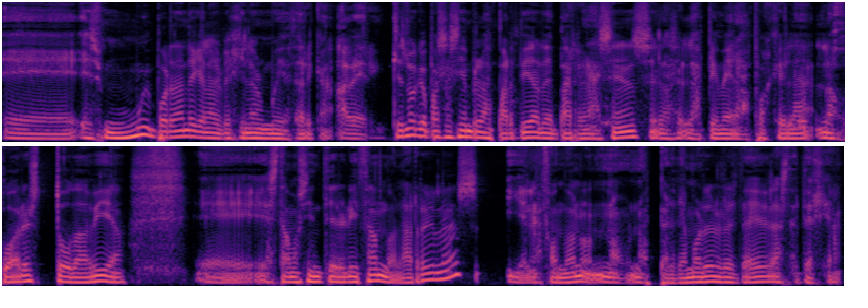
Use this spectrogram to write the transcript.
eh, es muy importante que las vigilemos muy de cerca. A ver, ¿qué es lo que pasa siempre en las partidas de Path Renaissance, las, primeras? Pues que los jugadores todavía eh, estamos interiorizando las reglas y en el fondo no, nos perdemos de los detalles de la estrategia.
